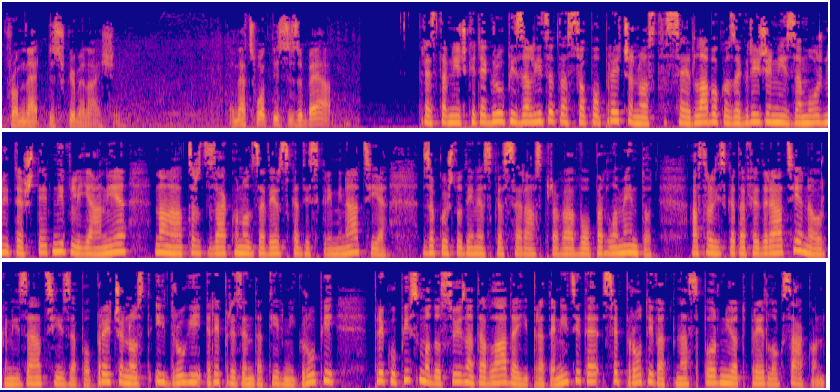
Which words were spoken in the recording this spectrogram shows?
from that discrimination. And that's what this is about. Представничките групи за лицата со попреченост се длабоко загрижени за можните штетни влијанија на нацрт законот за верска дискриминација, за кој што денеска се расправа во парламентот. Австралиската федерација на организации за попреченост и други репрезентативни групи преку писмо до сојузната влада и пратениците се противат на спорниот предлог закон.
